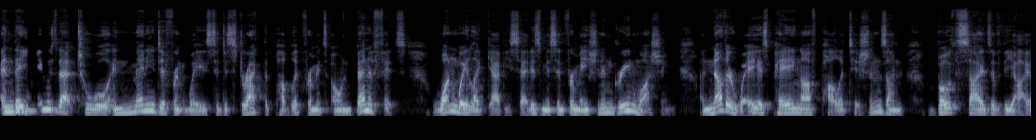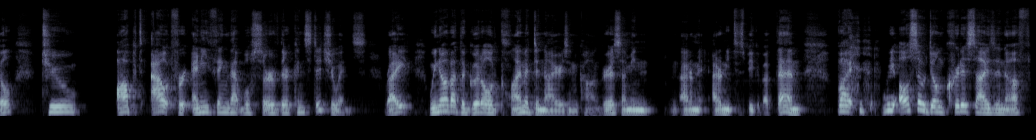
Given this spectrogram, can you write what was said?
And they mm-hmm. use that tool in many different ways to distract the public from its own benefits. One way, like Gabby said, is misinformation and greenwashing. Another way is paying off politicians on both sides of the aisle to opt out for anything that will serve their constituents right? We know about the good old climate deniers in Congress. I mean, I don't I don't need to speak about them, but we also don't criticize enough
